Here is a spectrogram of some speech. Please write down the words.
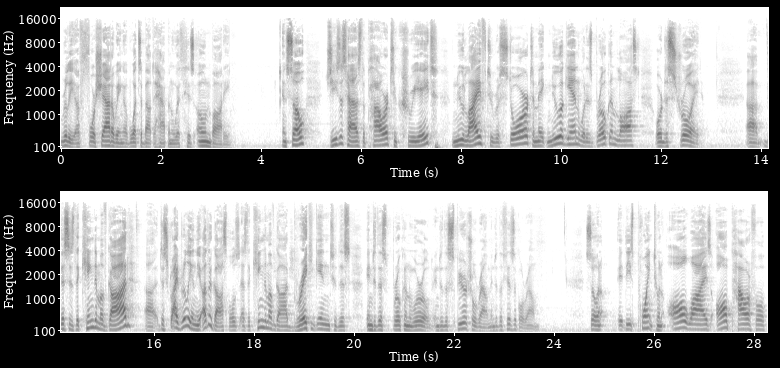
really a foreshadowing of what's about to happen with his own body. And so, Jesus has the power to create new life, to restore, to make new again what is broken, lost, or destroyed. Uh, this is the kingdom of God, uh, described really in the other gospels as the kingdom of God breaking into this, into this broken world, into the spiritual realm, into the physical realm. So an, it, these point to an all wise, all powerful,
